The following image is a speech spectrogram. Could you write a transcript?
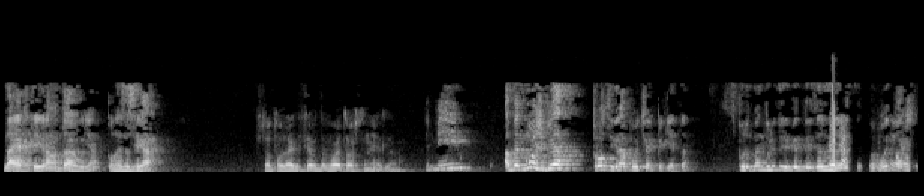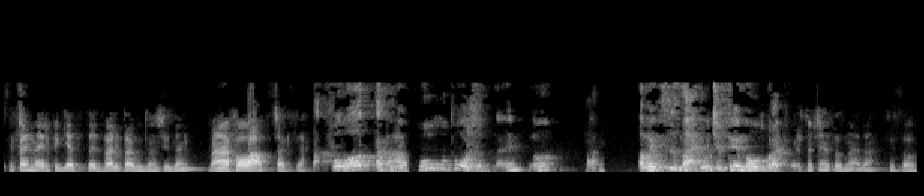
най-яката игра на тази година, поне за сега. Защото Legacy of the Void още не е гледал. Еми, абе, може би аз просто играя повече RPG-та. Според мен дори да, да излезе на да. State пак ще си фен на RPG-тата, едва ли тази година ще излезе. А, Fallout, чакай сега. Да, Fallout, ако не го отложат, нали? но... А, ама и не се знае. Witcher 3 е много добра човек. Че не се знае, да. В смисъл,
